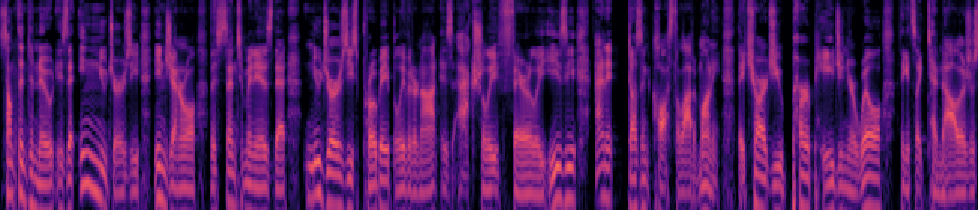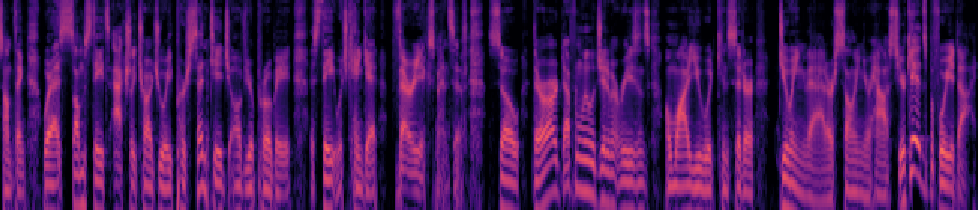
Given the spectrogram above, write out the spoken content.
Something to note is that in New Jersey, in general, the sentiment is that New Jersey's probate, believe it or not, is actually fairly easy and it doesn't cost a lot of money. They charge you per page in your will. I think it's like $10 or something. Whereas some states actually charge you a percentage of your probate estate, which can get very expensive. So there are definitely legitimate reasons on why you would consider doing that or selling your house to your kids before you die.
